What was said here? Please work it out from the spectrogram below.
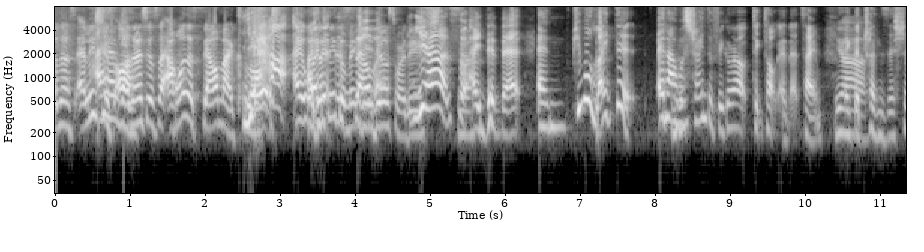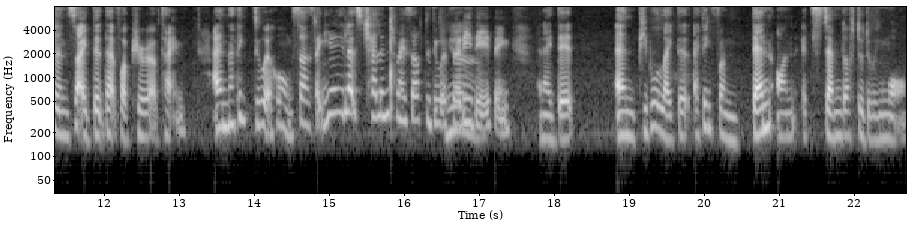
honest. At least I she's have a- honest. She's like, I want to sell my clothes. yeah, I I wanted just need to make sell my- videos for this. Yeah, so Yeah. I did that, and people liked it. And I Mm-hmm. was trying to figure out TikTok at that time, like the transition. So I did that for a period of time. And I had nothing to do at home. So I was like, yay, let's challenge myself to do a 30 Yeah. day thing. And I did. And people liked it. I think from then on, it stemmed off to doing more.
